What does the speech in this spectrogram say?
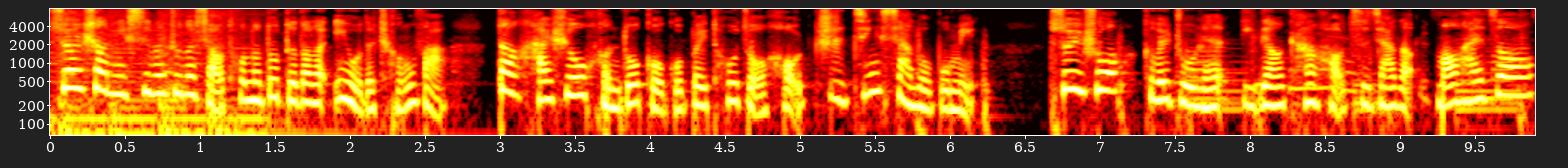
虽然上面新闻中的小偷呢都得到了应有的惩罚，但还是有很多狗狗被偷走后至今下落不明。所以说，各位主人一定要看好自家的毛孩子哦。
